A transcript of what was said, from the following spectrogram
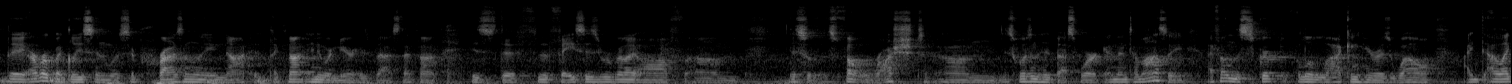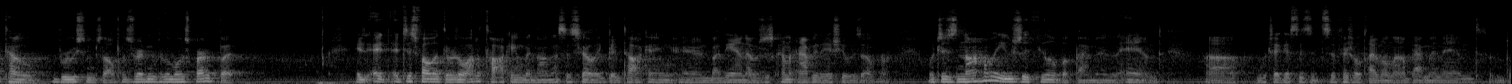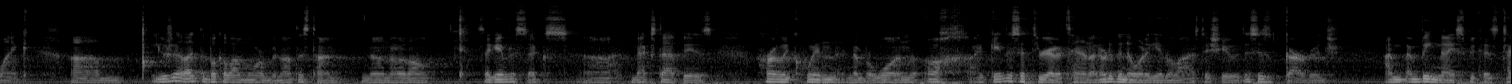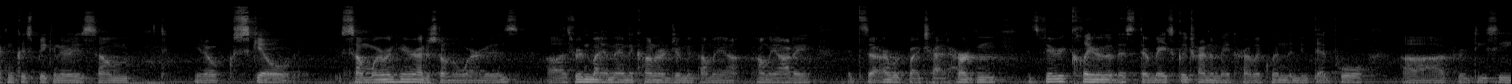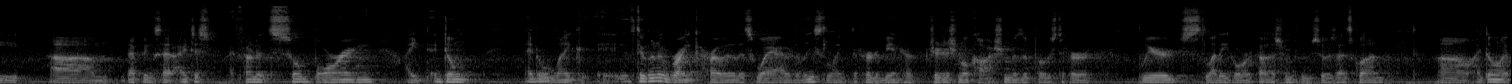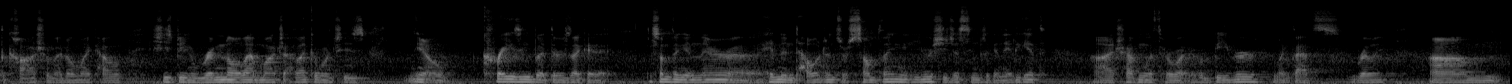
the artwork by Gleason was surprisingly not like not anywhere near his best. I thought his the the faces were really off. Um, this, felt rushed. Um, this wasn't his best work. And then Tomasi, I found the script a little lacking here as well. I, I liked how Bruce himself was written for the most part, but it, it, it, just felt like there was a lot of talking, but not necessarily good talking. And by the end, I was just kind of happy the issue was over, which is not how I usually feel about Batman and, uh, which I guess is its official title now, Batman and blank. Um, usually I like the book a lot more, but not this time. No, not at all. So I gave it a six. Uh, next up is Harley Quinn number one. Ugh, I gave this a three out of ten. I don't even know what I gave the last issue. This is garbage. I'm, I'm being nice because technically speaking, there is some, you know, skill somewhere in here. I just don't know where it is. Uh, it's written by Amanda Conner and Jimmy Palmiotti. It's uh, artwork by Chad Hardin. It's very clear that this they're basically trying to make Harley Quinn the new Deadpool uh, for DC. Um, that being said, I just I found it so boring. I, I don't I don't like if they're to write Harley this way. I would at least like her to be in her traditional costume as opposed to her weird slutty horror costume from Suicide Squad. Uh, I don't like the costume. I don't like how she's being ridden all that much. I like her when she's, you know, crazy, but there's like a there's something in there, a hidden intelligence or something. Here, she just seems like an idiot. Uh, traveling with her her beaver, like that's really. Um,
